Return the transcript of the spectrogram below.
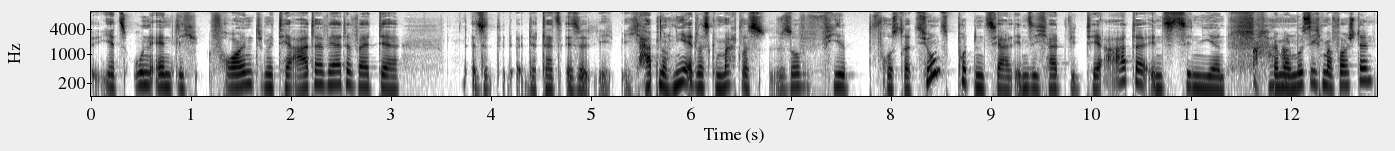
jetzt unendlich Freund mit Theater werde, weil der also, das, also ich, ich habe noch nie etwas gemacht, was so viel Frustrationspotenzial in sich hat wie Theater inszenieren. Weil man muss sich mal vorstellen,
